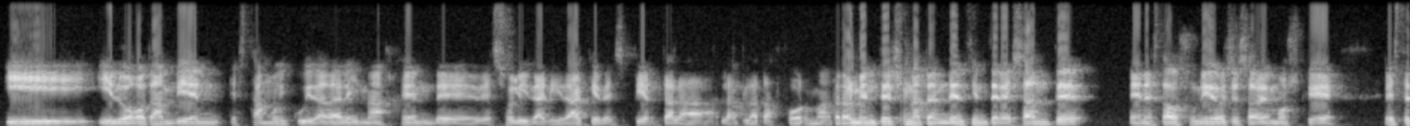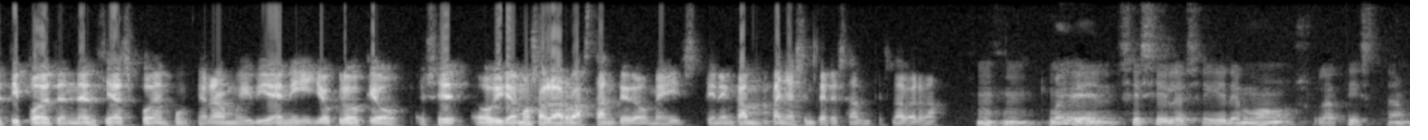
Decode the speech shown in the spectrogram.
Y, luego también está muy cuidada la imagen de, solidaridad que despierta la, la plataforma. Realmente es una tendencia interesante. En Estados Unidos ya sabemos que este tipo de tendencias pueden funcionar muy bien y yo creo que oiremos hablar bastante de Omaze. Tienen campañas interesantes, la verdad. Muy bien, sí, sí, le seguiremos la pista.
